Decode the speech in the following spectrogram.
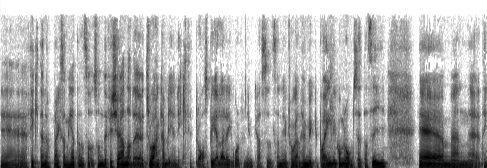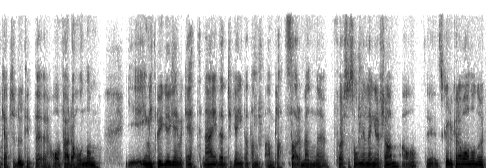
eh fick den uppmärksamheten som, som det förtjänade. Jag tror han kan bli en riktigt bra spelare i år för Newcastle. Sen är frågan hur mycket poäng det kommer omsättas i. Eh, men jag tänker absolut inte avfärda honom. I mitt bygge i Game Week 1, nej där tycker jag inte att han, han platsar. Men eh, för säsongen längre fram, ja det skulle kunna vara någon.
